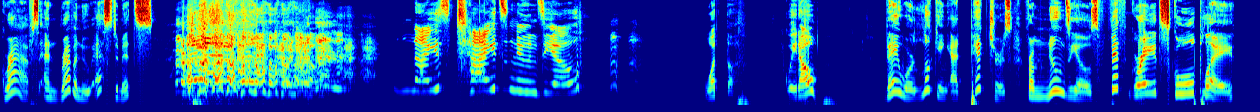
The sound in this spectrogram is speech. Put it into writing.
graphs, and revenue estimates, Nice tides, Nunzio. What the? Guido? they were looking at pictures from Nunzio's fifth grade school play,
